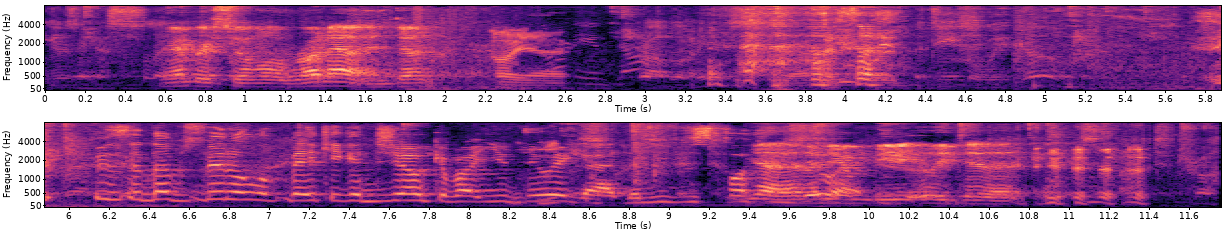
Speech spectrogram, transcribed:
Using a sled. Remember, Swivel, run out and don't. Oh yeah. Problem is, That's it. the deeper we go, Who's in the middle of making a joke about you doing that? Then you just fucking Yeah, do then you immediately did it. it's about to drop.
